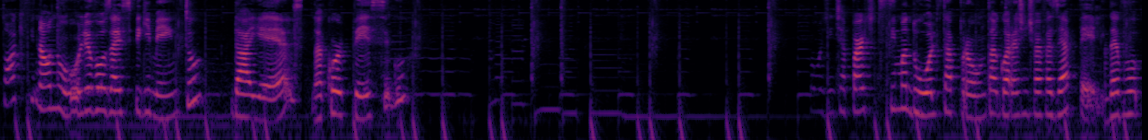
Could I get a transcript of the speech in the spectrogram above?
toque final no olho, eu vou usar esse pigmento da Yes, na cor pêssego. Gente, a parte de cima do olho tá pronta, agora a gente vai fazer a pele. Daí eu vou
